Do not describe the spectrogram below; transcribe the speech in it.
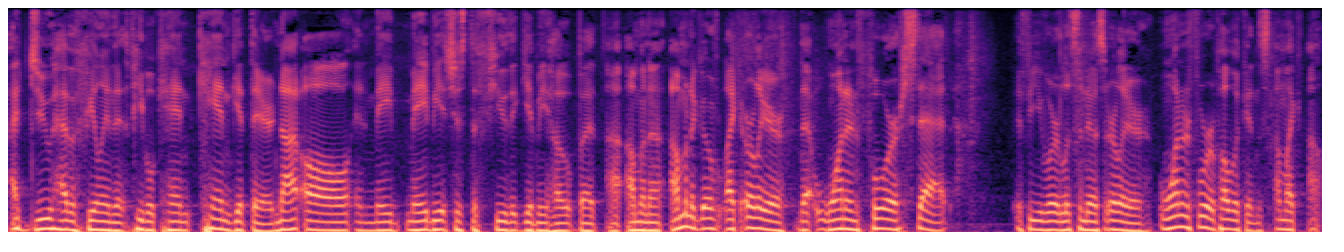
I do have a feeling that people can can get there. Not all, and may, maybe it's just a few that give me hope. But I, am gonna I'm gonna go like earlier that one in four stat. If you were listening to us earlier, one in four Republicans. I'm like oh,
